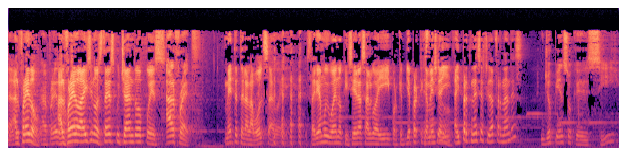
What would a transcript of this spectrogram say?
Alfredo. Alfredo. Alfredo. ahí si nos está escuchando, pues Alfred. métetela a la bolsa, güey. Estaría muy bueno que hicieras algo ahí, porque ya prácticamente ahí. ¿Ahí pertenece a Ciudad Fernández? Yo pienso que sí.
